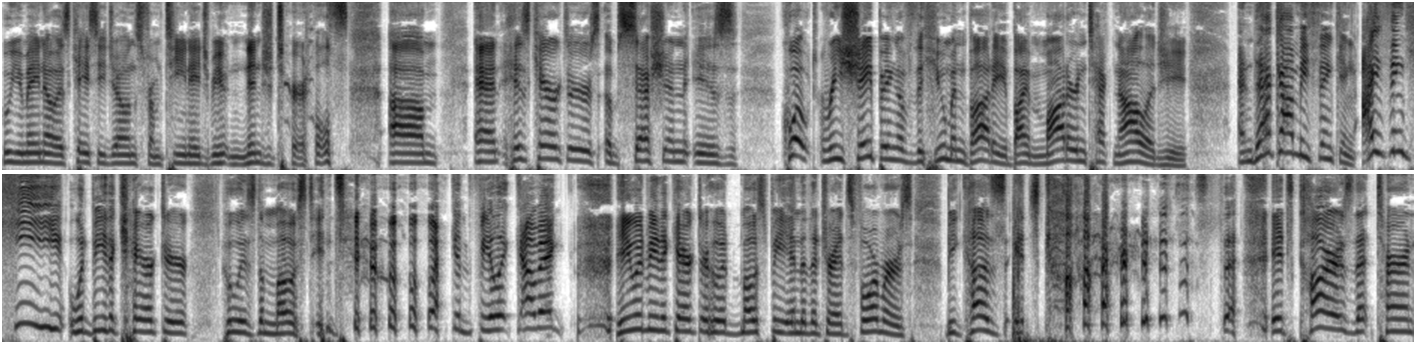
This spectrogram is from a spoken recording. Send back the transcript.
who you may know as Casey Jones from Teenage Mutant Ninja Turtles, um, and his character's obsession is quote reshaping of the human body by modern technology and that got me thinking. I think he would be the character who is the most into. I can feel it coming. He would be the character who would most be into the Transformers because it's cars. it's cars that turn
